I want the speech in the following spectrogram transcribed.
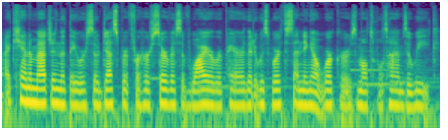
I can't imagine that they were so desperate for her service of wire repair that it was worth sending out workers multiple times a week.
